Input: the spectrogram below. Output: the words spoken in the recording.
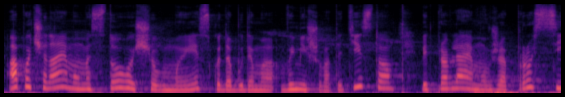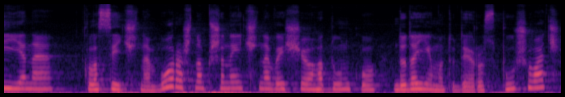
А починаємо ми з того, що в миску, де будемо вимішувати тісто, відправляємо вже просіяне. Класичне борошно пшеничне вищого гатунку, додаємо туди розпушувач,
